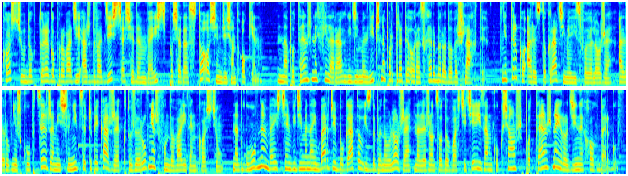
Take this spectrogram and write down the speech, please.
Kościół, do którego prowadzi aż 27 wejść, posiada 180 okien. Na potężnych filarach widzimy liczne portrety oraz herby rodowe szlachty. Nie tylko arystokraci mieli swoje loże, ale również kupcy, rzemieślnicy czy piekarze, którzy również fundowali ten kościół. Nad głównym wejściem widzimy najbardziej bogatą i zdobioną lożę należącą do właścicieli zamku książ potężnej rodziny Hochbergów.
